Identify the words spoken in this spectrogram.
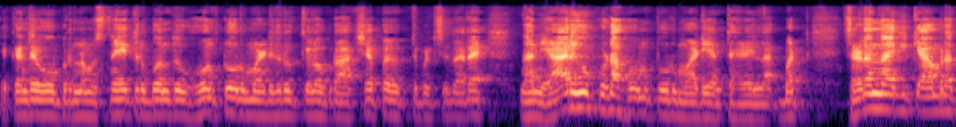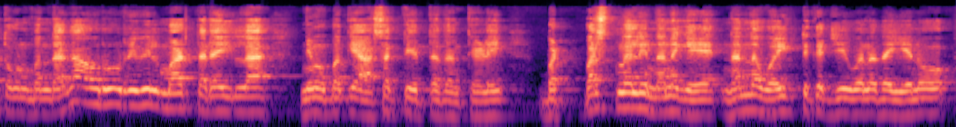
ಯಾಕಂದ್ರೆ ಒಬ್ರು ನಮ್ಮ ಸ್ನೇಹಿತರು ಬಂದು ಹೋಮ್ ಟೂರ್ ಮಾಡಿದ್ರು, ಕೆಲವೊಬ್ರು ಆಕ್ಷೇಪ ವ್ಯಕ್ತಪಡಿಸಿದ್ದಾರೆ. ನಾನು ಯಾರಿಗೂ ಕೂಡ ಹೋಮ್ ಟೂರ್ ಮಾಡಿ ಅಂತ ಹೇಳಿಲ್ಲ. ಬಟ್ ಸಡನ್ ಆಗಿ ಕ್ಯಾಮ್ರಾ ತಗೊಂಡು ಬಂದಾಗ ಅವರು ರಿವೀಲ್ ಮಾಡ್ತಾರೆ, ಇಲ್ಲ, ನಿಮ್ಮ ಬಗ್ಗೆ ಆಸಕ್ತಿ ಇರ್ತದೆ ಅಂತ ಹೇಳಿ. ಬಟ್ ಪರ್ಸ್ನಲಿ ನನಗೆ ನನ್ನ ವೈಯಕ್ತಿಕ ಜೀವನದ ಏನೋ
